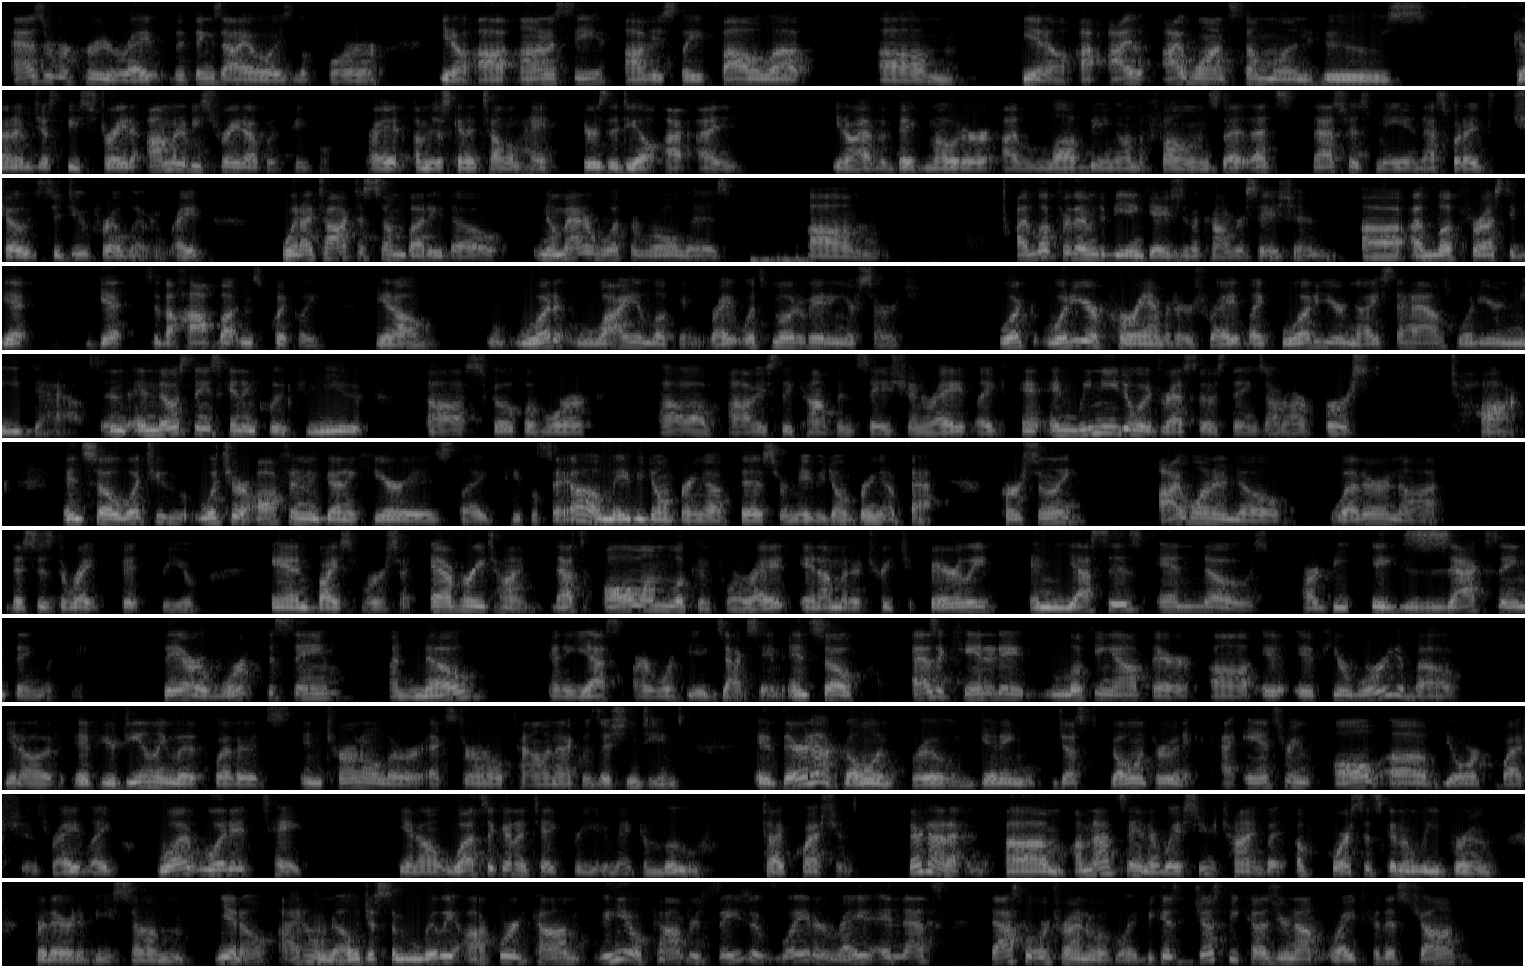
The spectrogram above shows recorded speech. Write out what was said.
as a recruiter, right? The things I always look for you know, uh, honesty, obviously, follow up. Um, you know, I, I, I want someone who's going to just be straight. I'm going to be straight up with people, right? I'm just going to tell them, hey, here's the deal. I, I, you know, I have a big motor. I love being on the phones. That, that's that's just me, and that's what I chose to do for a living, right? When I talk to somebody, though, no matter what the role is, um, I look for them to be engaged in the conversation. Uh, I look for us to get get to the hot buttons quickly. You know what why are you looking right? What's motivating your search? What what are your parameters right? Like what are your nice to haves? What are your need to haves? And and those things can include commute uh, scope of work uh, obviously compensation right? Like and, and we need to address those things on our first talk and so what you what you're often going to hear is like people say oh maybe don't bring up this or maybe don't bring up that personally i want to know whether or not this is the right fit for you and vice versa every time. That's all I'm looking for, right? And I'm going to treat you fairly. And yeses and nos are the exact same thing with me. They are worth the same. A no and a yes are worth the exact same. And so, as a candidate looking out there, uh, if, if you're worried about, you know, if, if you're dealing with whether it's internal or external talent acquisition teams, if they're not going through and getting just going through and answering all of your questions, right? Like, what would it take? You know, what's it going to take for you to make a move? Type questions. They're not. Um, I'm not saying they're wasting your time, but of course, it's going to leave room for there to be some, you know, I don't know, just some really awkward com, you know, conversations later, right? And that's that's what we're trying to avoid because just because you're not right for this job,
